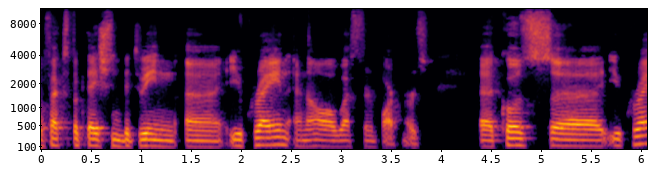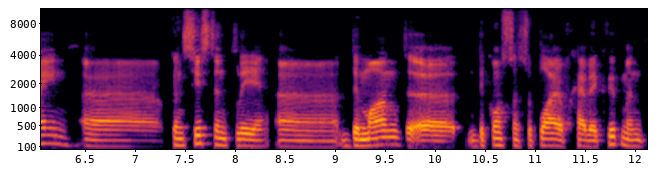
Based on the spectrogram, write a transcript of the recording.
of expectation between Ukraine and our Western partners because uh, uh, Ukraine uh, consistently demand the constant supply of heavy equipment.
